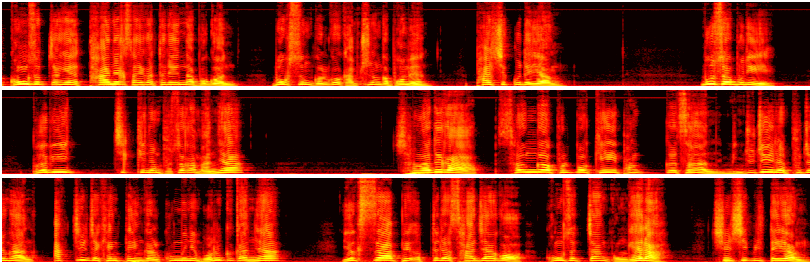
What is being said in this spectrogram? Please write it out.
공소장에 탄핵 사유가 들어있나 보군. 목숨 걸고 감추는 거 보면 89대 0. 무소불위 법이 지키는 부서가 맞냐? 청와대가 선거 불법 개입한 것은 민주주의를 부정한 악질적 행태인 걸 국민이 모를 것 같냐? 역사 앞에 엎드려 사죄하고 공소장 공개해라. 71대 0.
